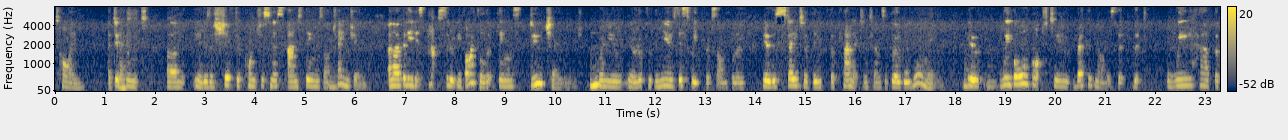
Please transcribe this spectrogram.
time, a different, yes. um, you know, there's a shift of consciousness and things are mm. changing. And I believe it's absolutely vital that things do change mm-hmm. when you you know look at the news this week, for example, and you know the state of the, the planet in terms of global warming. Mm-hmm. You know, mm-hmm. we've all got to recognise that that we have the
